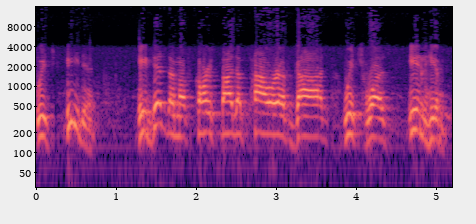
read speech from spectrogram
Which he did. He did them, of course, by the power of God which was in him.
